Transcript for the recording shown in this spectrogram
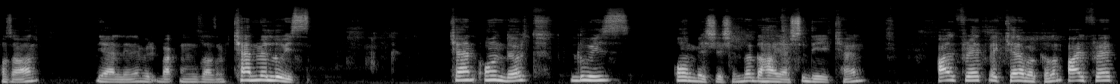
O zaman diğerlerine bir bakmamız lazım. Ken ve Louise. Ken 14, Louise 15 yaşında daha yaşlı değil Ken. Alfred ve Ken'e bakalım. Alfred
